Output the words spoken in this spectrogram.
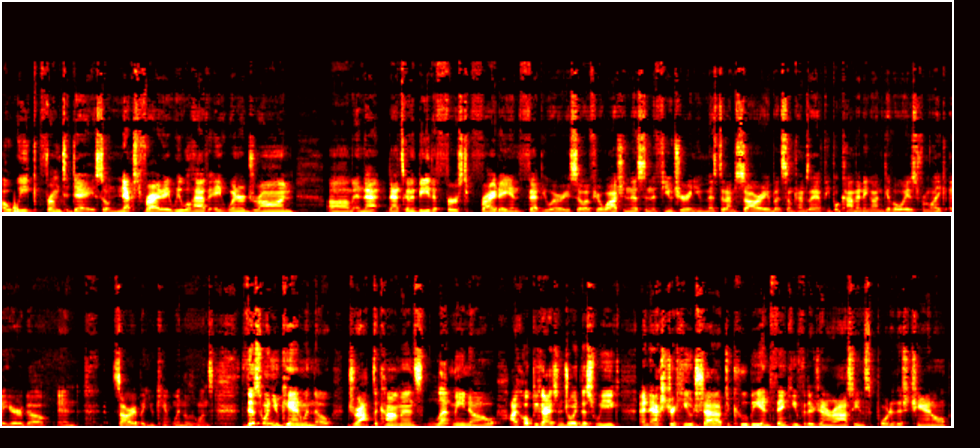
a week from today. So next Friday, we will have a winner drawn. Um, and that that's going to be the first Friday in February. So if you're watching this in the future and you missed it, I'm sorry. But sometimes I have people commenting on giveaways from like a year ago. And Sorry, but you can't win those ones. This one you can win, though. Drop the comments. Let me know. I hope you guys enjoyed this week. An extra huge shout out to Kubey and thank you for their generosity and support of this channel.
